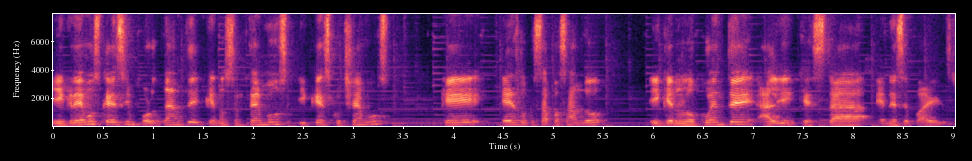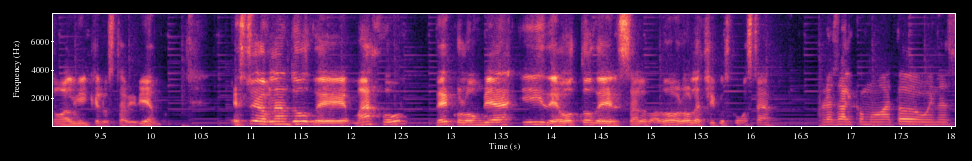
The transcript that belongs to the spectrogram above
y creemos que es importante que nos sentemos y que escuchemos qué es lo que está pasando y que nos lo cuente alguien que está en ese país, no alguien que lo está viviendo. Estoy hablando de Majo de Colombia y de Otto de El Salvador. Hola chicos, ¿cómo están? Hola Sal, ¿cómo va todo? Buenas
